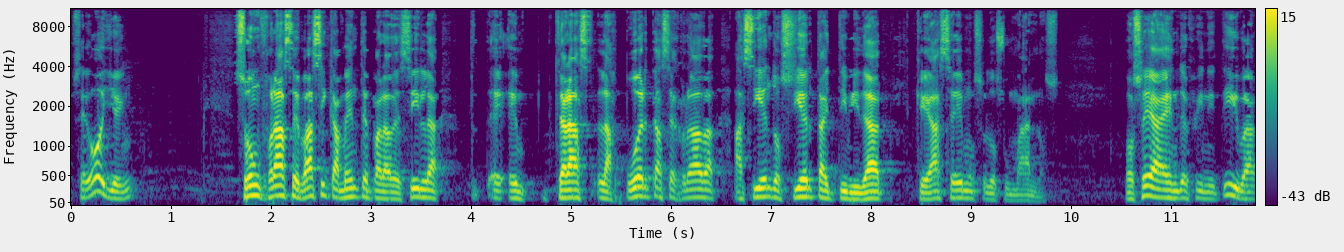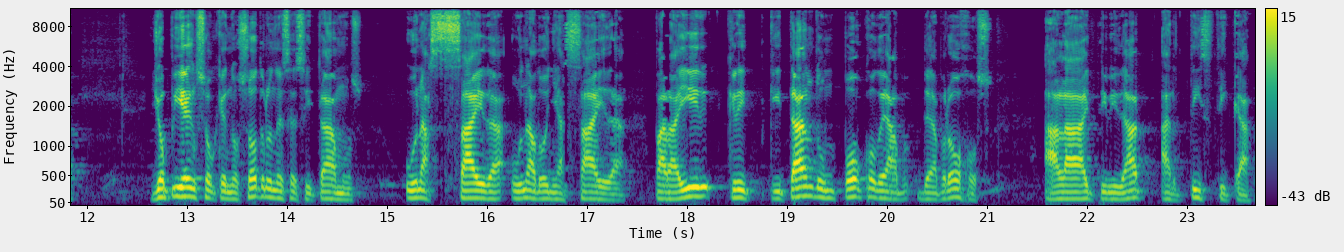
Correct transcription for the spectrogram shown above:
se oyen son frases básicamente para decirla eh, tras las puertas cerradas haciendo cierta actividad que hacemos los humanos. O sea, en definitiva, yo pienso que nosotros necesitamos una Zaida, una doña Zaida, para ir quitando un poco de, de abrojos a la actividad artística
